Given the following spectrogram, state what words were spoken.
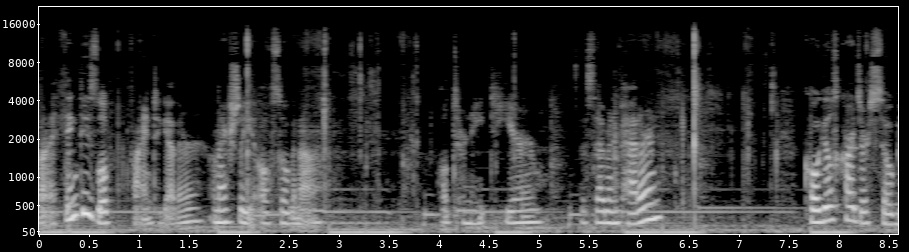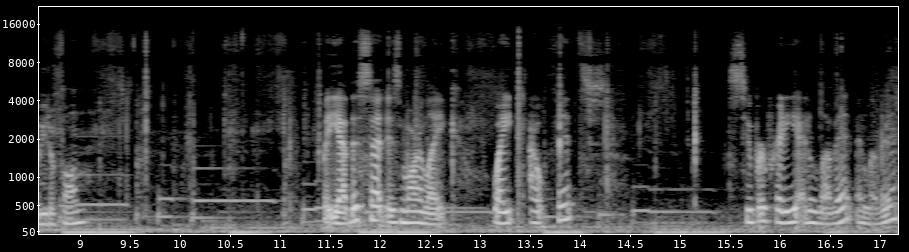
but I think these look fine together. I'm actually also gonna alternate here the seven pattern. Kogyeol's cards are so beautiful. But yeah, this set is more like white outfits. Super pretty. I love it. I love it.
